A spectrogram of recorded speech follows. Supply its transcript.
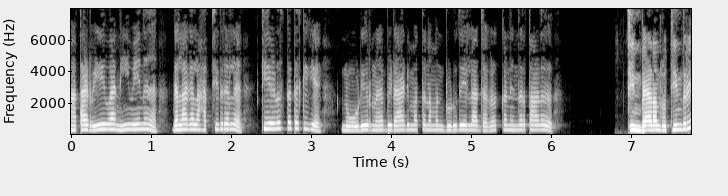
ಮಾತಾಡ್ರಿ, ಇವ ನೀವೇನು ಗಲಾಗಲ ಗಲ ಹಚ್ಚಿದ್ರಲ್ಲ ಕೇಳಿಸ್ತೈತೆ ಆಕಿಗೆ. ನೋಡಿರ್ನ ಬಿಡಾಡಿ ಮತ್ತೆ ನಮ್ಮನ್ನ ಬಿಡುದೇ ಇಲ್ಲ, ಜಗಳಕ್ಕ ನಿಂದಿರ್ತಾಳು. ತಿನ್ಬ್ಯಾಡಂದ್ರು ತಿಂದ್ರಿ,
